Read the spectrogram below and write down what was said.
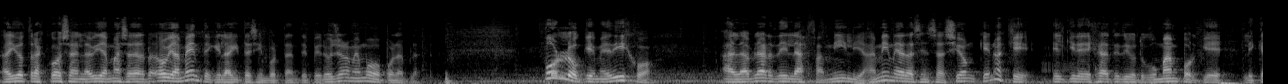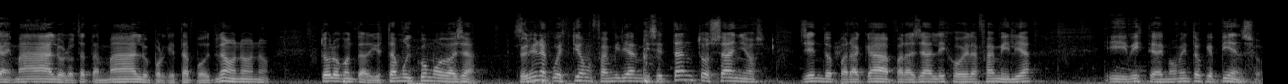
Hay otras cosas en la vida más allá de la plata. Obviamente que la guita es importante, pero yo no me muevo por la plata. Por lo que me dijo al hablar de la familia, a mí me da la sensación que no es que él quiere dejar a Atlético Tucumán porque le cae mal o lo tratan mal o porque está No, no, no. Todo lo contrario, está muy cómodo allá. Pero hay una cuestión familiar, me dice, tantos años yendo para acá, para allá, lejos de la familia, y viste, hay momentos que pienso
